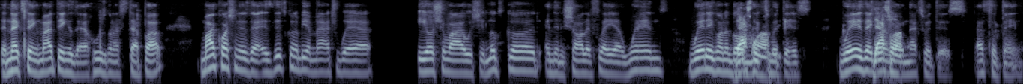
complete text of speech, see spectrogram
the next thing, my thing is that who's going to step up? My question is that is this going to be a match where Io Shirai, where she looks good, and then Charlotte Flair wins? Where they going to go That's next with this? Where is they going to go I'm- next with this? That's the thing.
